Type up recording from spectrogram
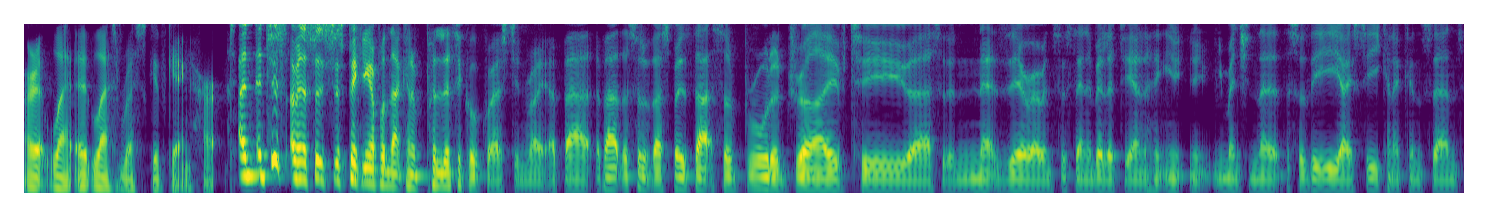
are at, le- at less risk of getting hurt. And, just, I mean, I suppose just picking up on that kind of political question, right, about about the sort of, I suppose, that sort of broader drive to uh, sort of net zero and sustainability. And I think you you mentioned the, the sort of the EIC kind of concerns,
